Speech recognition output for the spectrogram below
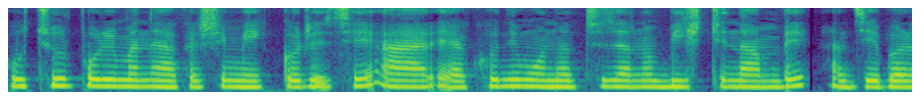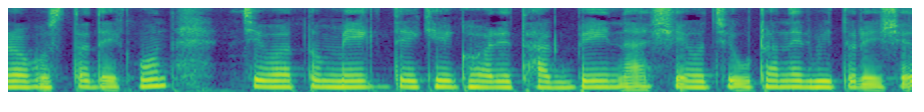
প্রচুর পরিমাণে আকাশে মেঘ করেছে আর এখনই মনে হচ্ছে যেন বৃষ্টি নামবে। আর যেবার অবস্থা, দেখুন যেবার তো মেঘ দেখে ঘরে থাকবেই না, সে হচ্ছে উঠানের ভিতরে এসে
